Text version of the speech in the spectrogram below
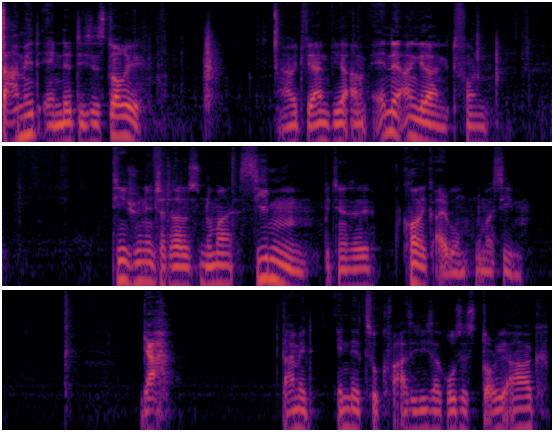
damit endet diese Story. Damit wären wir am Ende angelangt von Teenage Mutant Ninja Turtles Nummer 7, beziehungsweise Comic-Album Nummer 7. Ja, damit endet so quasi dieser große Story-Arc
